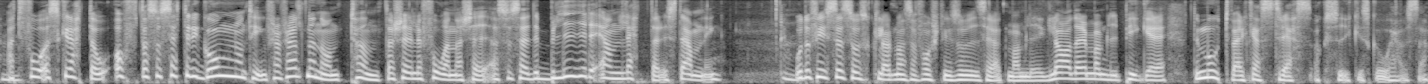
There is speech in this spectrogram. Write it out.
Mm. Att få skratta. Och ofta så sätter det igång någonting. Framförallt när någon töntar sig eller fånar sig. Alltså så här, det blir en lättare stämning. Mm. Och då finns det såklart massa forskning som visar att man blir gladare, man blir piggare. Det motverkar stress och psykisk ohälsa.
